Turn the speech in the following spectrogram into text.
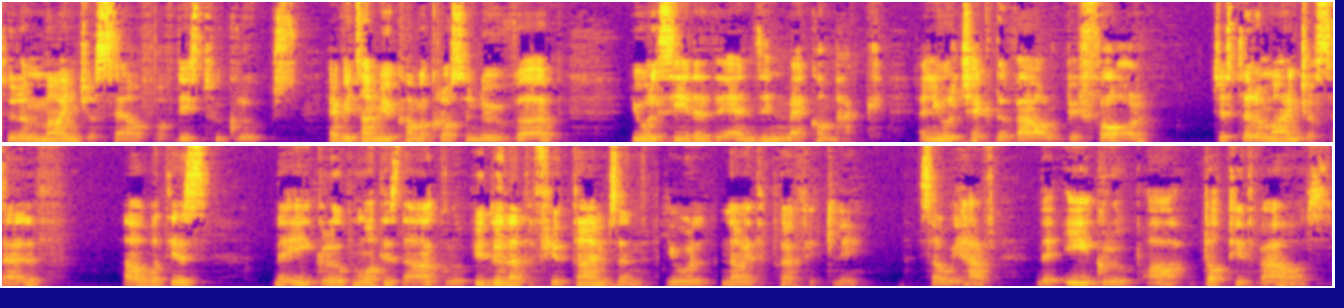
to remind yourself of these two groups. Every time you come across a new verb, you will see that it ends in mek or mak, and you will check the vowel before just to remind yourself, oh, what is the E group and what is the A group? You do that a few times and you will know it perfectly. So we have the E group are dotted vowels,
